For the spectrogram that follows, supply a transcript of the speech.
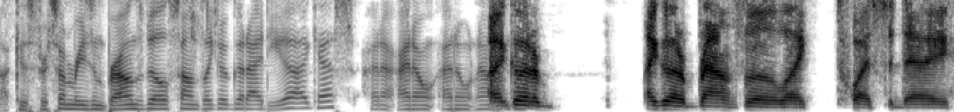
Because for some reason Brownsville sounds like a good idea. I guess I don't. I don't. I don't know. I go to I go to Brownsville like twice a day.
